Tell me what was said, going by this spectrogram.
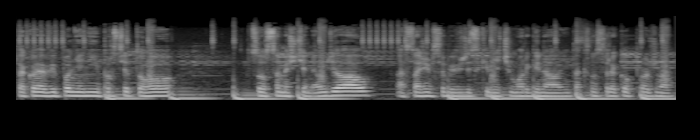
Takové vyplnění prostě toho, co jsem ještě neudělal a snažím se být vždycky v něčem originální, tak jsem si řekl, proč ne.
